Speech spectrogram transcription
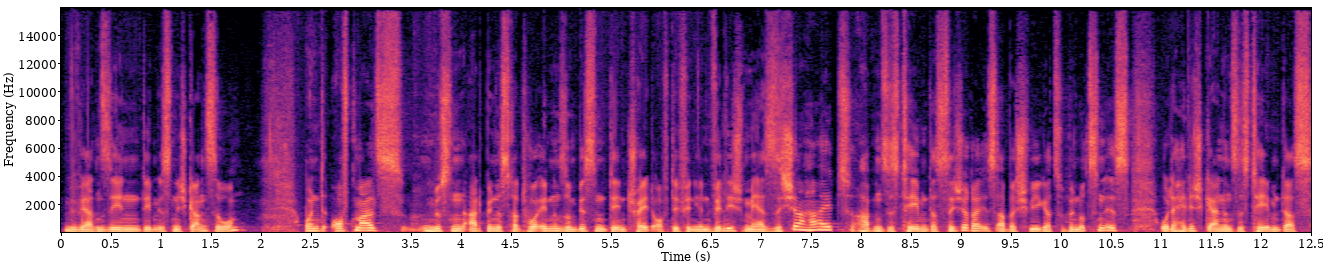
Wir werden sehen, dem ist nicht ganz so. Und oftmals müssen AdministratorInnen so ein bisschen den Trade-off definieren. Will ich mehr Sicherheit, habe ein System, das sicherer ist, aber schwieriger zu benutzen ist? Oder hätte ich gerne ein System, das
